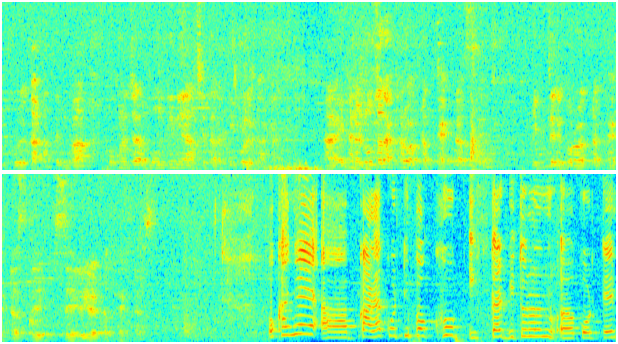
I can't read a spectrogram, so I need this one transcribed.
কি করে কাটাতেন বা ওখানে যারা বন্দিনী আছে তারা কি করে কাটান? এখানে রোজা রাখারও একটা ফ্যাক্ট আছে, ইফতারি করার একটা ফ্যাক্ট আছে একটা ফ্যাক্ট আছে। আহ, কারা কর্তৃপক্ষ ইফতার বিতরণ করতেন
